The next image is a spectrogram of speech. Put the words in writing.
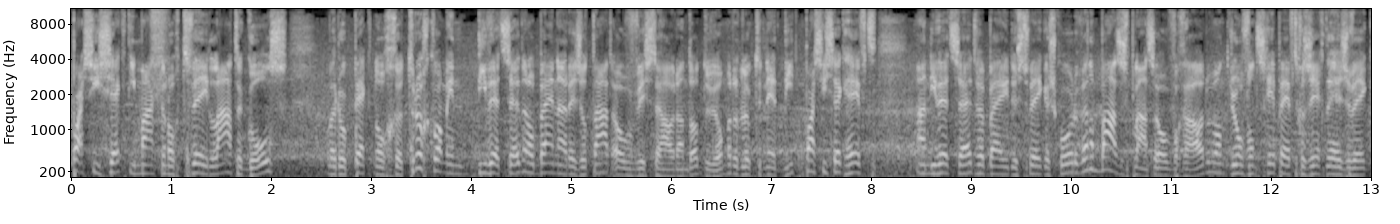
Parsisek die maakte nog twee late goals. Waardoor Peck nog terugkwam in die wedstrijd. En nog bijna een resultaat over wist te houden aan dat duel. Maar dat lukte net niet. Parsisek heeft aan die wedstrijd, waarbij hij dus twee keer scoorde, wel een basisplaats overgehouden. Want John van Schip heeft gezegd deze week...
